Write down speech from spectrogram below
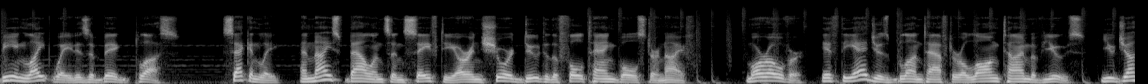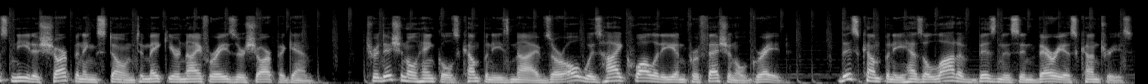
being lightweight is a big plus. Secondly, a nice balance and safety are ensured due to the full tang bolster knife. Moreover, if the edge is blunt after a long time of use, you just need a sharpening stone to make your knife razor sharp again. Traditional Henckels company's knives are always high quality and professional grade. This company has a lot of business in various countries,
